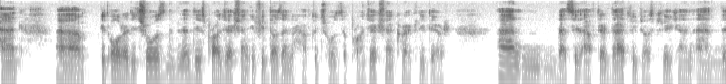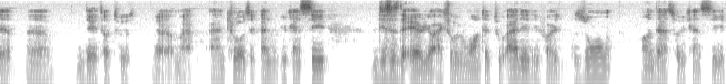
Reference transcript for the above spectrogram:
And um, it already chose this projection. If it doesn't you have to choose the projection correctly there. And that's it. After that you just click and add the uh, data to uh, map and close it. And you can see this is the area actually we wanted to add it. If I zoom on that so you can see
